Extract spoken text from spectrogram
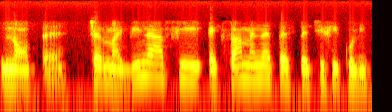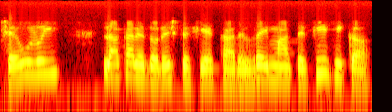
note. Cel mai bine ar fi examene pe specificul liceului, la care dorește fiecare. Vrei mate fizică?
